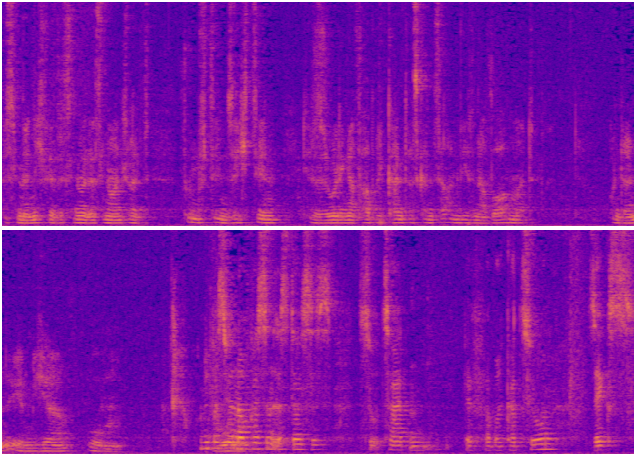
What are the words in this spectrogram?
wissen wir nicht. Wir wissen nur, dass 1915, 16 dieser Solinger Fabrikant das ganze Anwesen erworben hat und dann eben hier oben. Und was wir noch wissen, ist, dass es zu Zeiten der Fabrikation sechs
